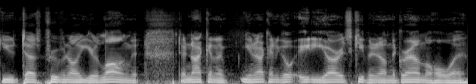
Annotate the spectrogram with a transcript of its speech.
Utah's proven all year long that they're not going to you're not going to go 80 yards keeping it on the ground the whole way.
